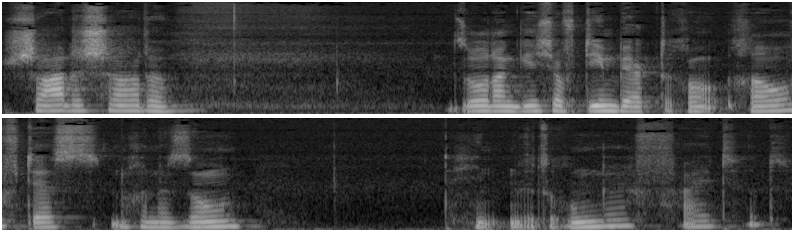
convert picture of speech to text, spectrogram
Schade, schade. So, dann gehe ich auf den Berg drauf. Der ist noch in der Zone. Da hinten wird rumgefightet.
